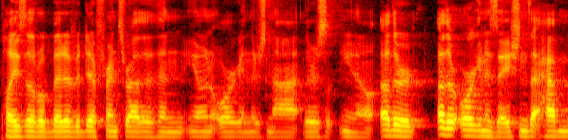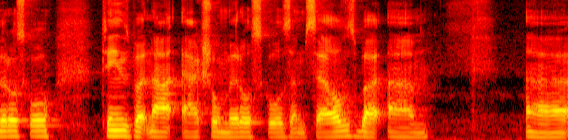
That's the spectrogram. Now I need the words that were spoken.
plays a little bit of a difference rather than you know in Oregon there's not there's you know other other organizations that have middle school teams but not actual middle schools themselves. But um, uh,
